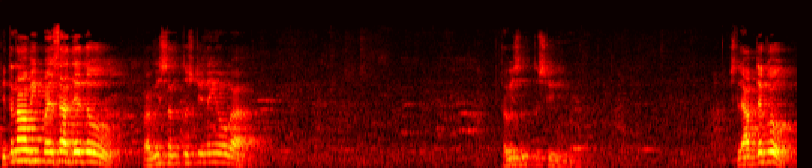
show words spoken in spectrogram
कितना भी पैसा दे दो, कभी संतुष्टि नहीं होगा। कभी संतुष्टि नहीं होगा। इसलिए आप देखो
